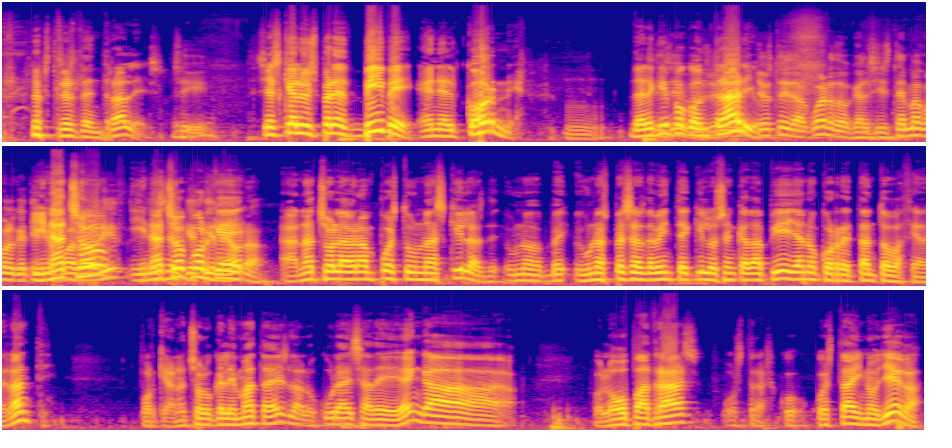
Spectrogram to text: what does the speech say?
los tres centrales. Sí. Si es que Luis Pérez vive en el córner del Sí, equipo sí, pues contrario. Yo estoy de acuerdo que el sistema con el que y tiene Nacho, Valladolid y es Nacho el que porque tiene ahora. a Nacho le habrán puesto unas kilas, de- uno- ve- unas pesas de 20 kilos en cada pie y ya no corre tanto hacia adelante. Porque a Nacho lo que le mata es la locura esa de venga. Pues luego para atrás, ostras, cu- cuesta y no llega.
